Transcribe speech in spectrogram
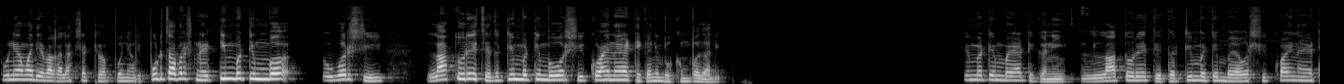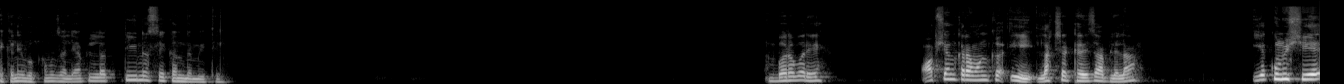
पुण्यामध्ये बघा लक्षात ठेवा पुण्यामध्ये. पुढचा प्रश्न आहे टिंब टिंब वर्षी लातूर येथे तर टिंबटिंब वर्षी कोयना या ठिकाणी भूकंप झाली. टिंबटिंब या ठिकाणी लातूर येथे तर टिंबटिंब या वर्षी कोयना या ठिकाणी भूकंप झाले. आपल्याला तीन सेकंद मिळतील. बरोबर आहे. ऑप्शन क्रमांक ए लक्षात ठेवायचा आपल्याला. एकोणीसशे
